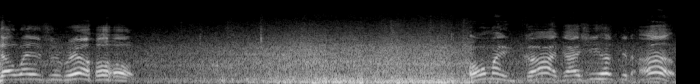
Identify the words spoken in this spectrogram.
No way this is real. Oh my god, guys, she hooked it up.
